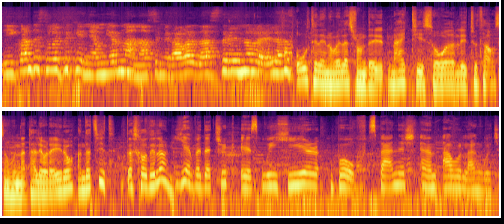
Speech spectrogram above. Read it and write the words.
y cuando estuve pequeña mi hermana se miraba las telenovelas. All telenovelas from the 90s or early 2000s with Natalia Oreiro, and that's it. That's how they learn. Yeah, but the trick is we hear both Spanish and our language,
